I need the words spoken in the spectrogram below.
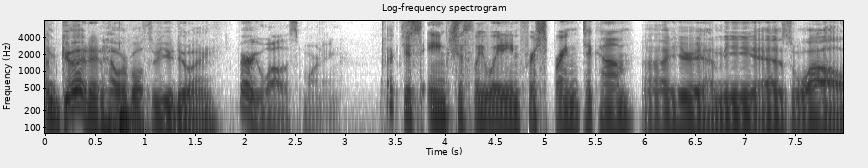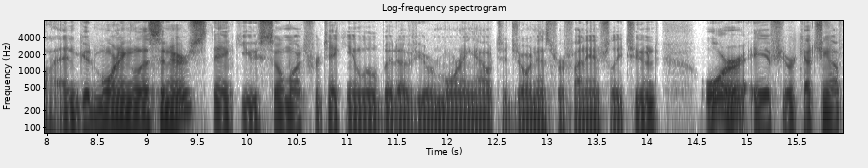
I'm good. And how are both of you doing? Very well this morning. Just anxiously waiting for spring to come. I hear you. Me as well. And good morning, listeners. Thank you so much for taking a little bit of your morning out to join us for Financially Tuned. Or if you're catching up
